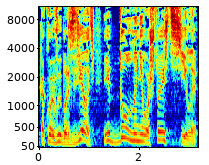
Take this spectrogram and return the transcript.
какой выбор сделать, и дул на него, что есть силы.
